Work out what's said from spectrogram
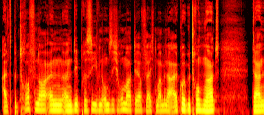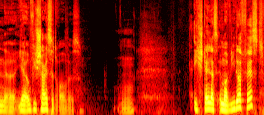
als Betroffener einen, einen, Depressiven um sich rum hat, der vielleicht mal, wenn er Alkohol getrunken hat, dann äh, ja irgendwie scheiße drauf ist. Mhm. Ich stelle das immer wieder fest.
